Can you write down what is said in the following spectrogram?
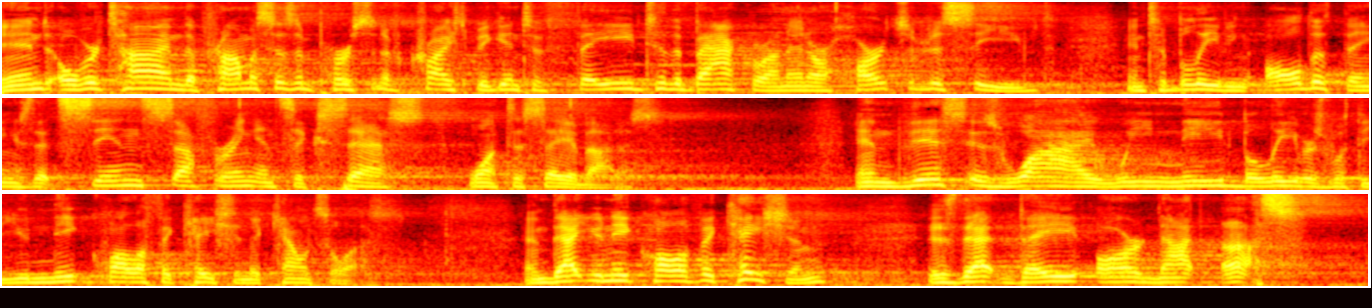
And over time, the promises and person of Christ begin to fade to the background, and our hearts are deceived into believing all the things that sin, suffering, and success want to say about us. And this is why we need believers with a unique qualification to counsel us. And that unique qualification is that they are not us,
